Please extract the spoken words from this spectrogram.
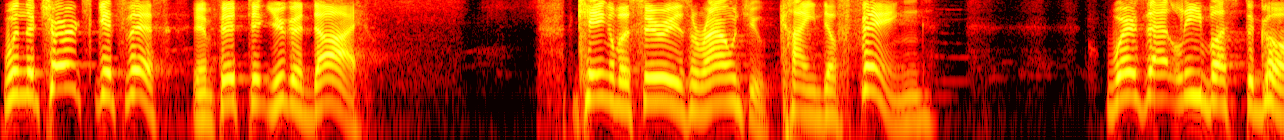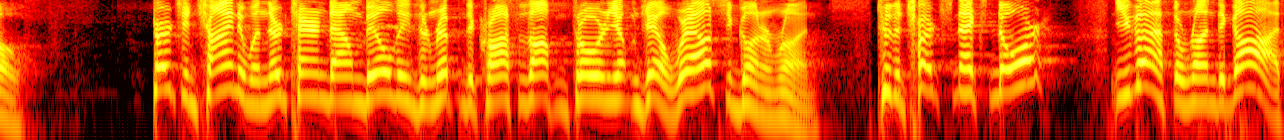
When the church gets this, in 50, you're going to die. The king of Assyria is around you, kind of thing. Where's that leave us to go? Church in China, when they're tearing down buildings and ripping the crosses off and throwing you up in jail, where else you going to run? To the church next door? You're to have to run to God.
